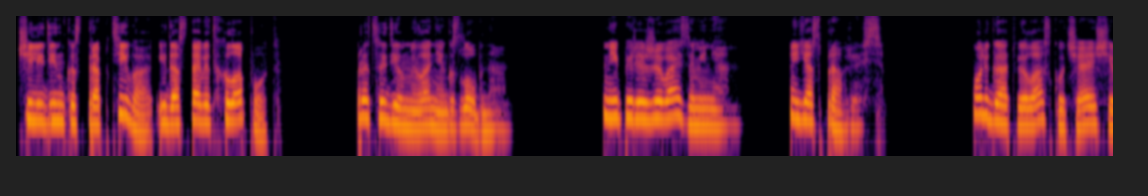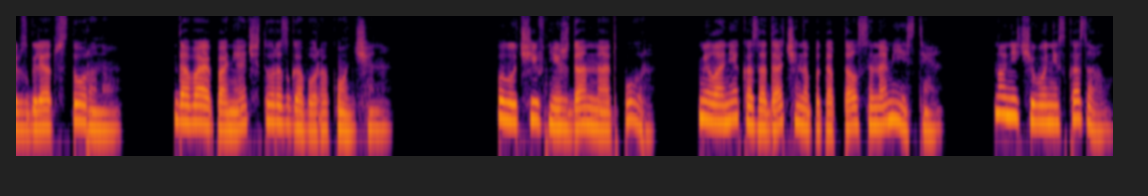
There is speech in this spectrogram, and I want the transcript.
Челединка строптива и доставит хлопот. Процедил Меланек злобно. Не переживай за меня. Я справлюсь. Ольга отвела скучающий взгляд в сторону, давая понять, что разговор окончен. Получив нежданный отпор, Меланек озадаченно потоптался на месте, но ничего не сказал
